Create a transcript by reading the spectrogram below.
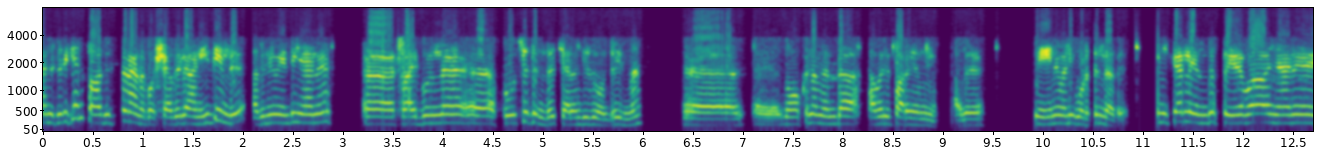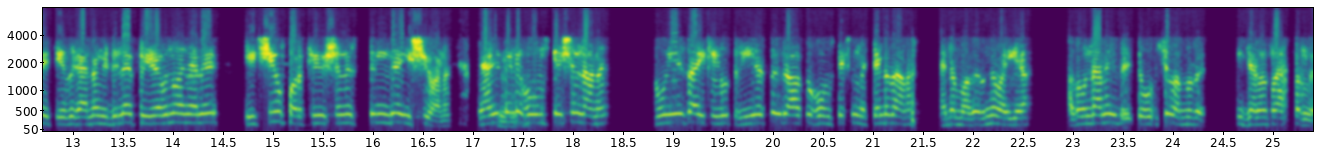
അനുസരിക്കാൻ ബാധ്യസ്ഥനാണ് പക്ഷെ അതിൽ അനീതി ഉണ്ട് അതിനുവേണ്ടി ഞാൻ ട്രൈബ്യൂണലിനെ അപ്രോച്ച് ചെയ്തിട്ടുണ്ട് ചലഞ്ച് ചെയ്തുകൊണ്ട് ഇന്ന് നോക്കണം എന്താ അവർ പറയുന്നു അത് പെയിന് വേണ്ടി കൊടുത്തിട്ടുണ്ട് അത്. എനിക്കറിയില്ല എന്ത് പിഴവ ഞാൻ ചെയ്ത് കാരണം ഇതിലെ പിഴവ് എന്ന് പറഞ്ഞാൽ ഇഷ്യൂ പെർഫ്യൂഷനിസ്റ്റിന്റെ ഇഷ്യൂ ആണ്. ഞാനിപ്പോ എന്റെ ഹോം സ്റ്റേഷനിലാണ് ടു ഇയേഴ്സ് ആയിട്ടുള്ളൂ. ത്രീ ഇയേഴ്സ് ഒരാൾക്ക് ഹോം സ്റ്റേഷൻ നിൽക്കേണ്ടതാണ്. എന്റെ മദറിന് വയ്യ. അതുകൊണ്ടാണ് ഇത് ചോദിച്ചു വന്നത് ഈ ജനറൽ ട്രാൻസ്ഫറിൽ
